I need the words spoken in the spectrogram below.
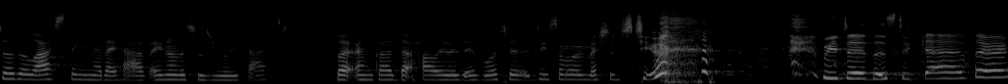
So the last thing that I have, I know this was really fast, but I'm glad that Holly was able to do some of my message too. we did this together.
